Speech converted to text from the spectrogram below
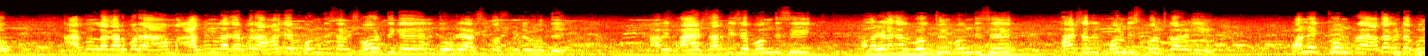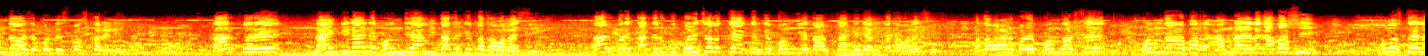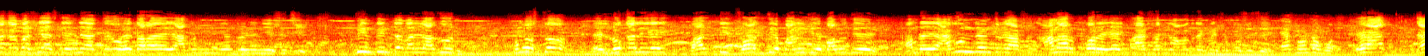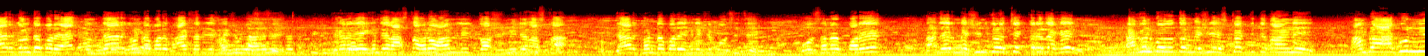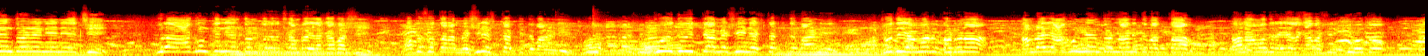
আগুন লাগার পরে আগুন লাগার পরে আমাকে ফোন দিছে, আমি শহর থেকে দৌড়ে আসছি দশ মিনিটের মধ্যে। আমি ফায়ার সার্ভিসে ফোন দিছি, আমার এলাকার লোকজন ফোন দিছে ফায়ার সার্ভিস ফোন রেসপন্স করেনি। অনেকক্ষণ, প্রায় আধা ঘণ্টা ফোন দেওয়া হয়েছে ফোন রেসপন্স করেনি। তারপরে নাইনটি নাইনে ফোন দিয়ে আমি তাদেরকে কথা বলাইছি। তারপরে তাদের উপপরিচালককে একজনকে ফোন দিয়ে তার তাকে দিয়ে আমি কথা বলাইছি। কথা বলানোর পরে ফোন ধরছে। ফোন ধরার পর আমরা এলাকাবাসী সমস্ত এলাকাবাসী আজকে এখানে এক জায়গা হয়ে তারা এই আগুন নিয়ন্ত্রণে নিয়ে এসেছি। তিন তিনটা বাড়ির আগুন। সমস্ত এই লোকালি এই বালতি জগ দিয়ে পানি দিয়ে বালু দিয়ে আমরা এই আগুন নিয়ন্ত্রণে আনার পরে এই ফায়ার সার্ভিস আমাদের এখানে এসে পৌঁছেছে। এক ঘণ্টা পর? এক দেড় ঘণ্টা পরে এক দেড় ঘণ্টা পরে ফায়ার সার্ভিস এখানে এসে পৌঁছেছে। এখানে এইখান থেকে রাস্তা হলো অনলি দশ মিনিটের রাস্তা। দেড় ঘণ্টা পরে এখানে এসে পৌঁছেছে। পৌঁছানোর পরে তাদের মেশিনগুলো চেক করে দেখেন। এখন পর্যন্ত মেশিন স্টার্ট দিতে পারেনি। আমরা আগুন নিয়ন্ত্রণে নিয়ে নিয়েছি। পুরো আগুনকে নিয়ন্ত্রণ করে রেখেছি আমরা এলাকাবাসী। অথচ তারা মেশিন স্টার্ট দিতে পারেনি। দুই দুইটা মেশিন স্টার্ট দিতে পারেনি। যদি এমন ঘটনা আমরা এই আগুন নিয়ন্ত্রণ না নিতে পারতাম, তাহলে আমাদের এই এলাকাবাসীর কি হতো?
